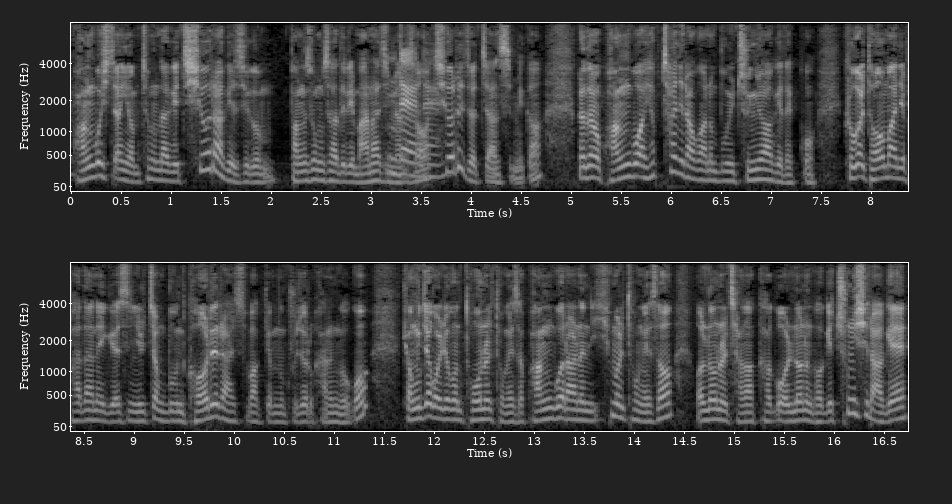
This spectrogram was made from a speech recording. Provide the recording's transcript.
광고 시장이 엄청나게 치열하게 지금 방송사들이 많아지면서 네네. 치열해졌지 않습니까? 그러다 보면 광고와 협찬이라고 하는 부분이 중요하게 됐고 그걸 더 많이 받아내기 위해서는 일정 부분 거래를 할 수밖에 없는 구조로 가는 거고 경제 권력은 돈을 통해서 광고라는 힘을 통해서 언론을 장악하고 언론은 거기에 충실하게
